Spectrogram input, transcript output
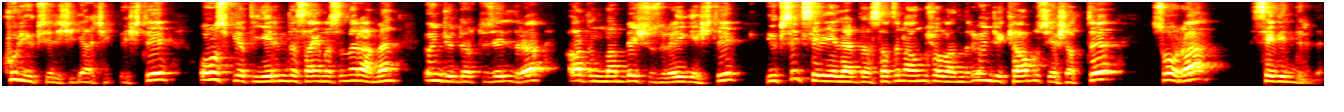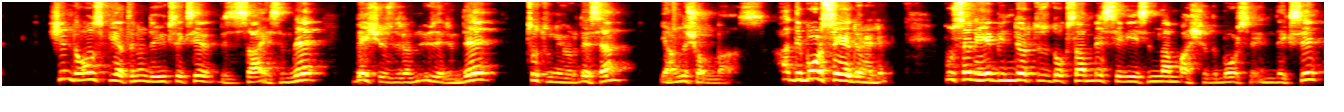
kur yükselişi gerçekleşti. Ons fiyatı yerinde saymasına rağmen önce 450 lira ardından 500 lirayı geçti. Yüksek seviyelerden satın almış olanları önce kabus yaşattı sonra sevindirdi. Şimdi ons fiyatının da yüksek seyretmesi sayesinde 500 liranın üzerinde tutunuyor desem yanlış olmaz. Hadi borsaya dönelim. Bu seneye 1495 seviyesinden başladı borsa endeksi.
